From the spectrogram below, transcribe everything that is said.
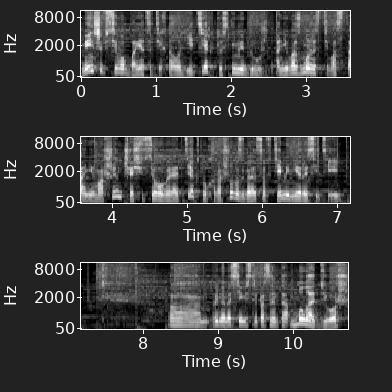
Меньше всего боятся технологии те, кто с ними дружит. О невозможности восстания машин чаще всего говорят те, кто хорошо разбирается в теме нейросетей. Примерно 73% молодежь,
